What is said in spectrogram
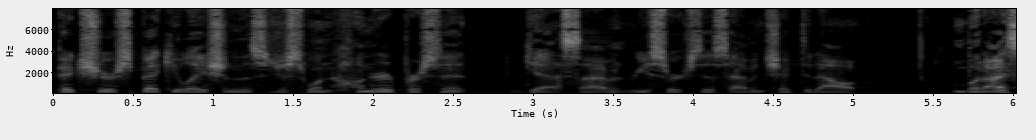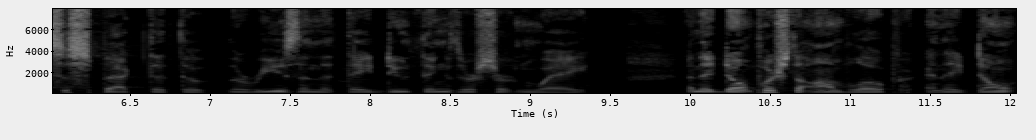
picture speculation. This is just 100% guess. I haven't researched this. I haven't checked it out. But I suspect that the the reason that they do things their certain way, and they don't push the envelope, and they don't,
